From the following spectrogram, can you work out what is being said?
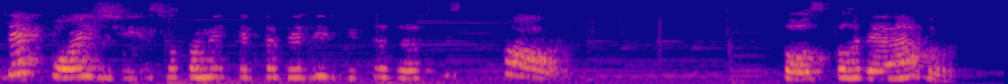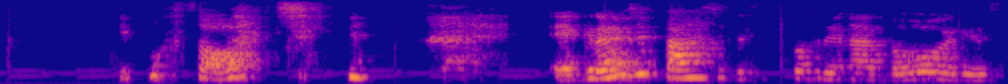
depois disso eu comecei a fazer visitas às escolas com os coordenadores. E por sorte, é, grande parte desses coordenadores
